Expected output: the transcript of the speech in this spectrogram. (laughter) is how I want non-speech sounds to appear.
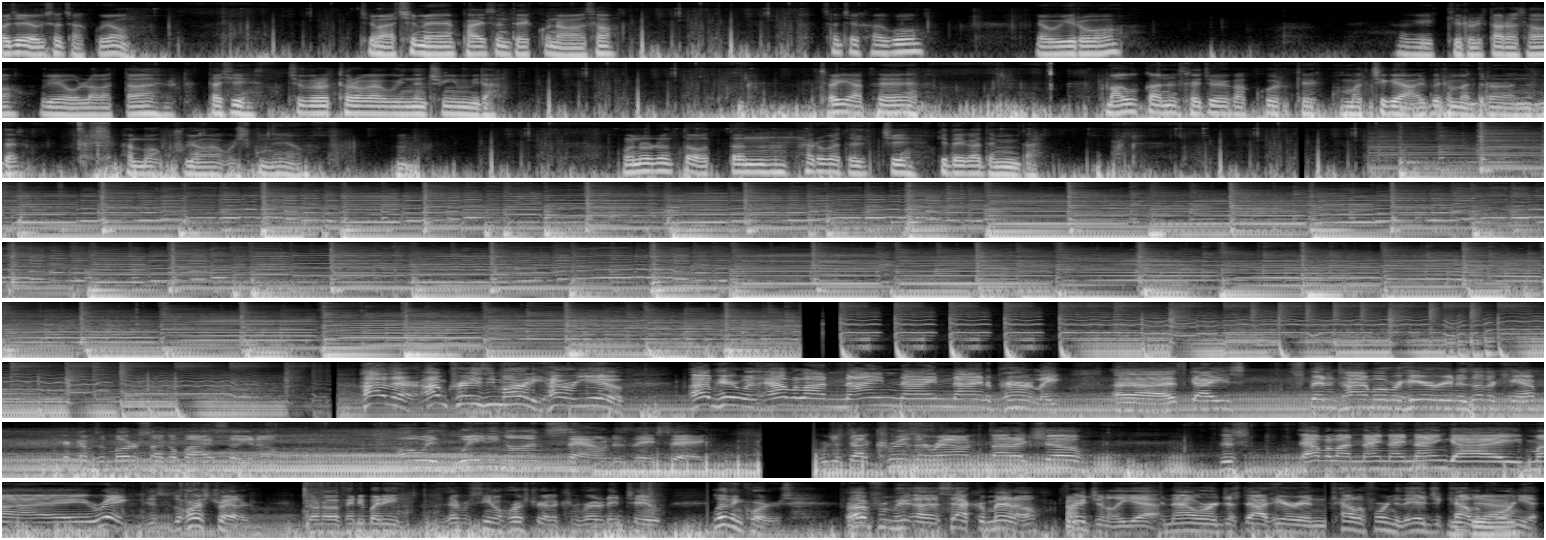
어제 여기서 잤고요. 지금 아침에 바이슨 데리고 나와서 산책하고 여기로 여기 길을 따라서 위에 올라갔다 다시 집으로 돌아가고 있는 중입니다. 저기 앞에 마구간을 개조해 갖고 이렇게 멋지게 알비를 만들어 놨는데 한번 구경하고 싶네요. 음. 오늘은 또 어떤 하루가 될지 기대가 됩니다. Crazy Marty. How are you? I'm here with Avalon 999 apparently. Uh, this guy, he's spending time over here in his other camp. Here comes a motorcycle by, so you know, always waiting on sound, as they say. We're just out cruising around. Thought I'd show this Avalon 999 guy my rig. This is a horse trailer. Don't know if anybody has ever seen a horse trailer converted into living quarters. I'm from uh, Sacramento originally, yeah. And now we're just out here in California, the edge of California,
